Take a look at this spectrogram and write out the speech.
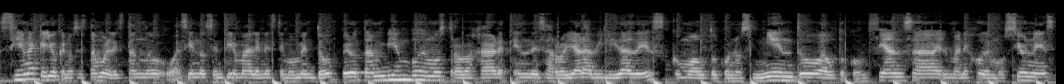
sí en aquello que nos está molestando o haciendo sentir mal en este momento, pero también podemos trabajar en desarrollar habilidades como autoconocimiento, autoconfianza, el manejo de emociones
